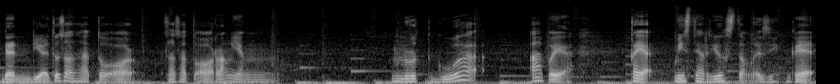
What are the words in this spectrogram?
Dan dia tuh salah satu or salah satu orang yang menurut gua apa ya kayak misterius tau gak sih kayak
